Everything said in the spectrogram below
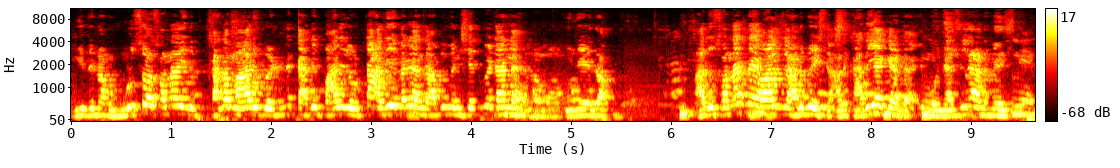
இது நம்ம முழுசா சொன்னா இது கதை மாறி போயிட்டு கதை பாதியில விட்டா அதே மாதிரி அந்த அபிமன்யு செத்து போயிட்டான்ல. ஆமா. இதேதான். அது சொன்னா நான் என் வாழ்க்கையில அனுபவிச்சேன். அது கதையா கேட்டேன். இப்போ நெஜத்துல அனுபவிச்சேன்.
